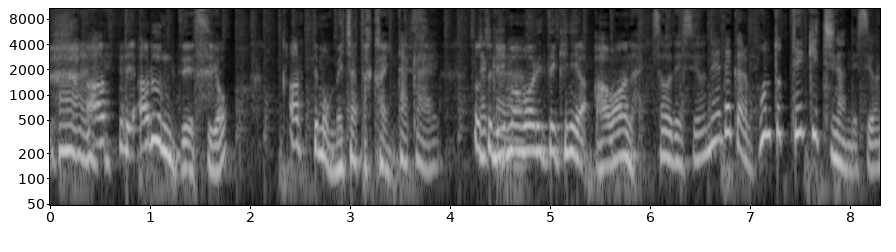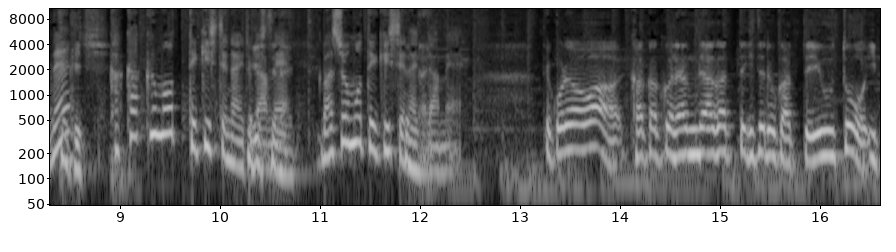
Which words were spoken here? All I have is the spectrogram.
はい、あってあるんですよ。あってもめちゃ高いんです。高い。そうすると利回り的には合わない。そうですよね。だから本当適地なんですよね。適地。価格も適してないとダメ。場所も適してないとダメ。でこれは価格がなんで上がってきてるかっていうと一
